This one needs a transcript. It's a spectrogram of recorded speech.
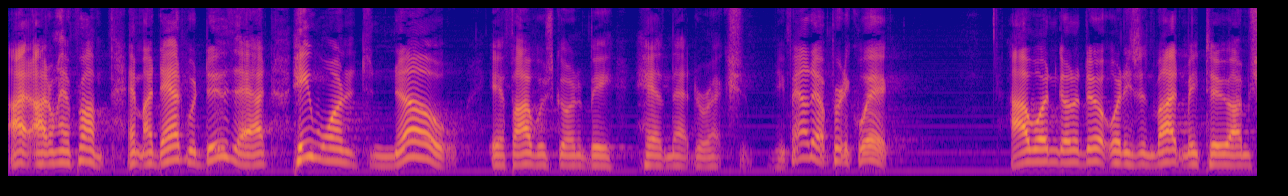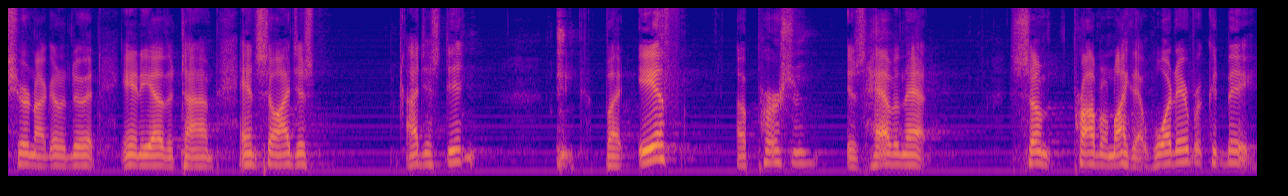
I, I don't have a problem. And my dad would do that. He wanted to know if I was going to be heading that direction. He found out pretty quick. I wasn't going to do it when he's invited me to. I'm sure not going to do it any other time. And so I just, I just didn't. but if a person is having that, some problem like that, whatever it could be,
